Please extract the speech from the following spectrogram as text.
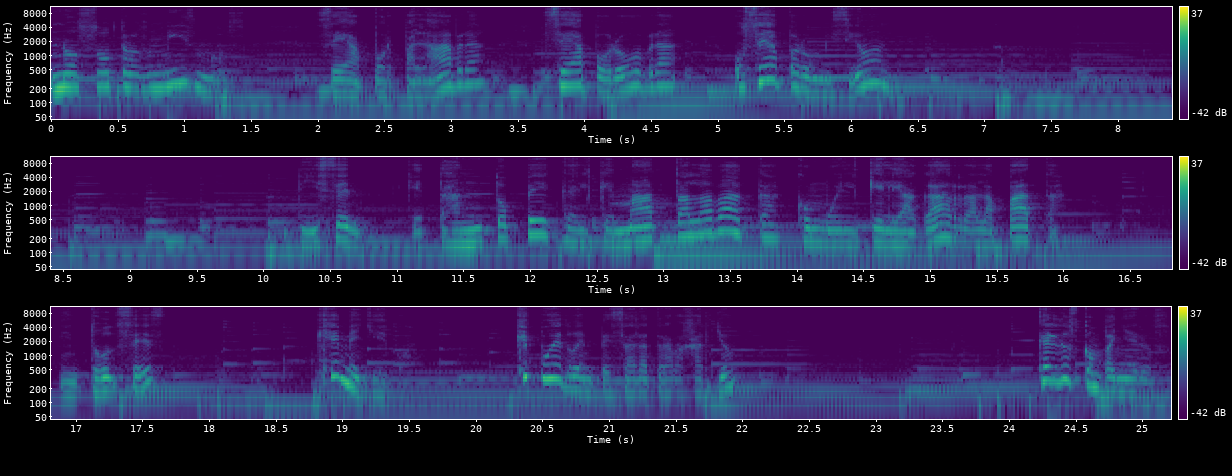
nosotros mismos, sea por palabra, sea por obra o sea por omisión. Dicen que tanto peca el que mata a la vaca como el que le agarra la pata. Entonces, ¿qué me llevo? ¿Qué puedo empezar a trabajar yo? Queridos compañeros,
